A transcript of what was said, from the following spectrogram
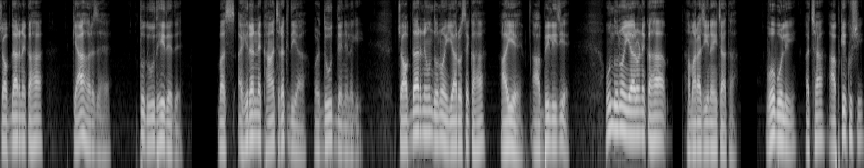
चौबदार ने कहा, क्या हर्ज है? तू दूध ही दे दे। बस अहिरन ने खांच रख दिया और दूध देने लगी। चौबदार ने उन दोनों अयारों से कहा, आइए, आप भी लीजिए। उन दोनों अयारों ने कहा, हमारा जी नहीं चाहता। वो बोली अच्छा आपकी खुशी?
